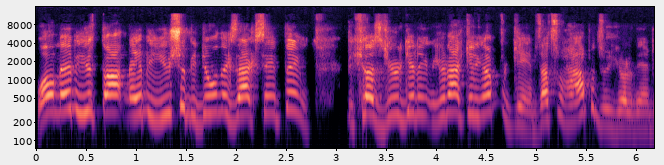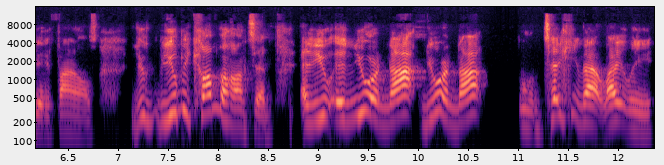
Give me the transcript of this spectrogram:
Well, maybe you thought maybe you should be doing the exact same thing because you're getting you're not getting up for games. That's what happens when you go to the NBA finals. You you become the hunted and you and you are not you are not taking that lightly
